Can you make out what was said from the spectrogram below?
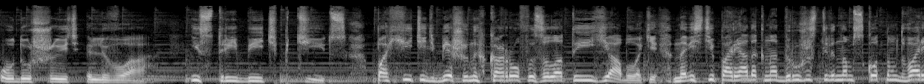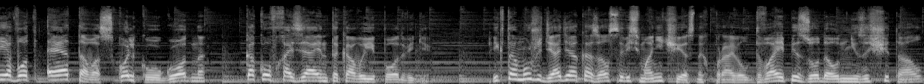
Удушить льва, истребить птиц, похитить бешеных коров и золотые яблоки, навести порядок на дружественном скотном дворе вот этого сколько угодно. Каков хозяин, таковы и подвиги. И к тому же дядя оказался весьма нечестных правил. Два эпизода он не засчитал.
